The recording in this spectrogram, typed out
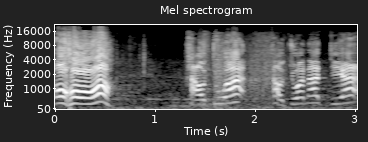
โอ้โหข่าวจัวข่าวจัวหน้าเจี๊ยะ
